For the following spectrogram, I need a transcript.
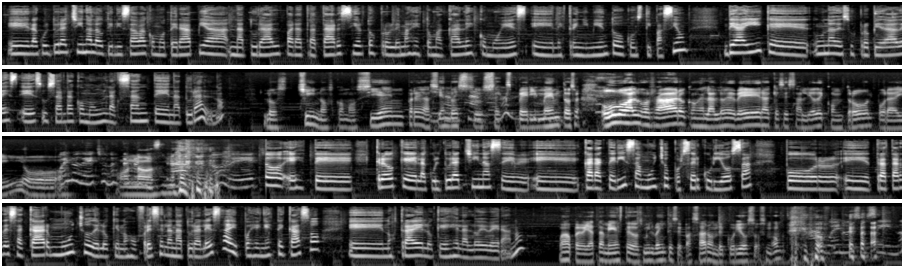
Eh, la cultura china la utilizaba como terapia natural para tratar ciertos problemas estomacales como es eh, el estreñimiento o constipación. De ahí que una de sus propiedades es usarla como un laxante natural, ¿no? Los chinos, como siempre, haciendo sus experimentos. ¿Hubo algo raro con el aloe vera que se salió de control por ahí? O, bueno, de hecho no está no? ¿no? De hecho, este, creo que la cultura china se eh, caracteriza mucho por ser curiosa, por eh, tratar de sacar mucho de lo que nos ofrece la naturaleza y pues en este caso eh, nos trae lo que es el aloe vera, ¿no? Bueno, pero ya también este 2020 se pasaron de curiosos, ¿no? Ah, bueno, eso sí, ¿no?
